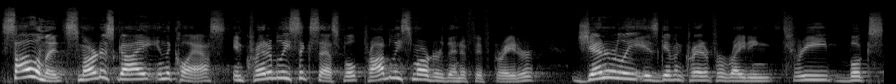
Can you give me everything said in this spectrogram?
Solomon, smartest guy in the class, incredibly successful, probably smarter than a fifth grader, generally is given credit for writing three books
